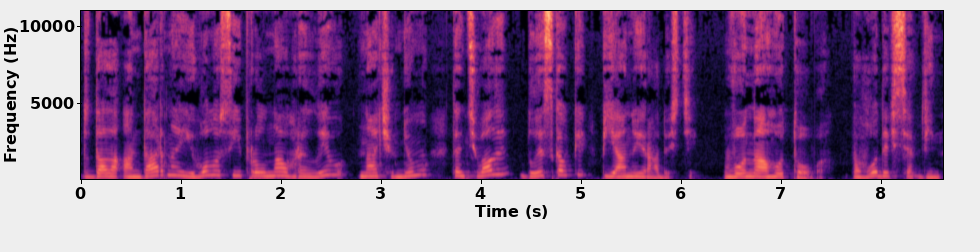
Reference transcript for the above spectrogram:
додала Андарна, і голос її пролунав грайливо, наче в ньому танцювали блискавки п'яної радості. Вона готова, погодився він.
